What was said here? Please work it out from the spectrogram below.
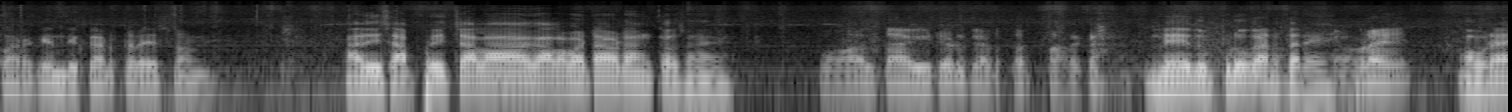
పరక ఎందుకు కడతారా స్వామి? అది సపరేట్ అలా అలవాటు అవడానికి కోసమే పాలు తాగేటాడు కడతారు పరక. లేదు ఇప్పుడు కడతారే. ఎవరా?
